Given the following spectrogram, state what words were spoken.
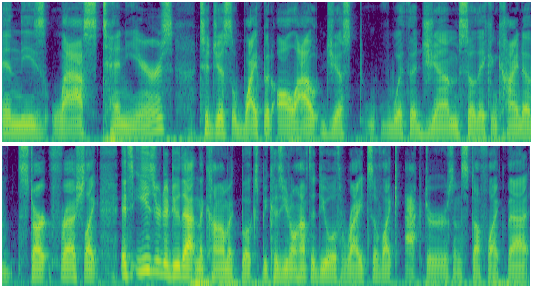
in these last 10 years to just wipe it all out just with a gem so they can kind of start fresh like it's easier to do that in the comic books because you don't have to deal with rights of like actors and stuff like that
